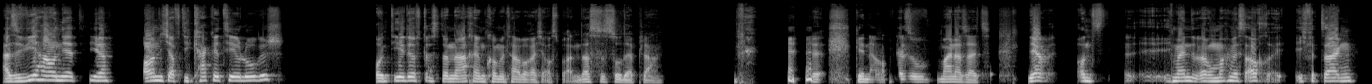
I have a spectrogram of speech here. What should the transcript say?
Also wir hauen jetzt hier auch nicht auf die Kacke theologisch und ihr dürft das dann nachher im Kommentarbereich ausbaden. Das ist so der Plan. genau. Also meinerseits. Ja, und äh, ich meine, warum machen wir es auch? Ich würde sagen,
